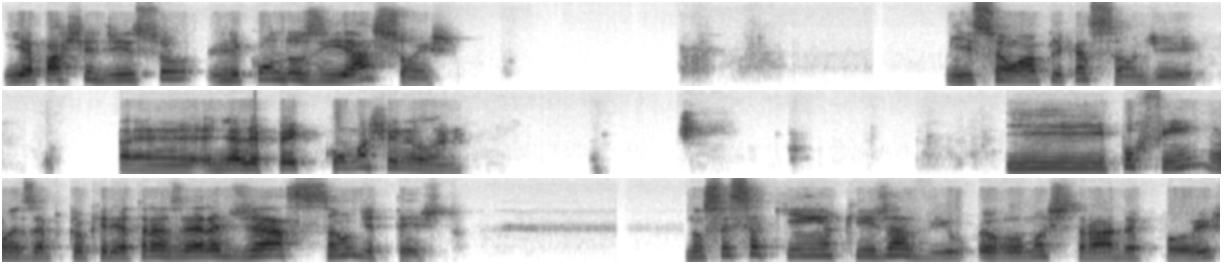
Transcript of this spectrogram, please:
e a partir disso lhe conduzir a ações. Isso é uma aplicação de é, NLP com Machine Learning. E, por fim, um exemplo que eu queria trazer era de geração de texto. Não sei se alguém aqui já viu, eu vou mostrar depois,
